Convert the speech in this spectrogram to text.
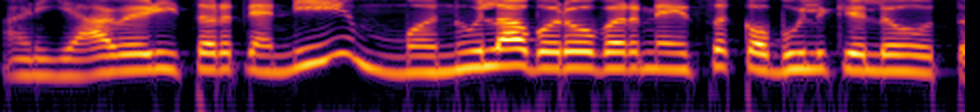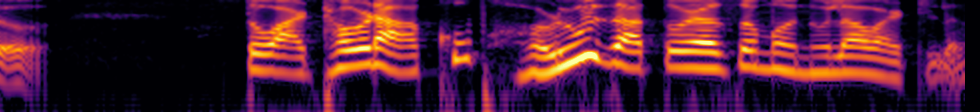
आणि यावेळी तर त्यांनी मनूला बरोबर न्यायचं कबूल केलं होतं. तो आठवडा खूप हळू जातोय असं मनूला वाटलं.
